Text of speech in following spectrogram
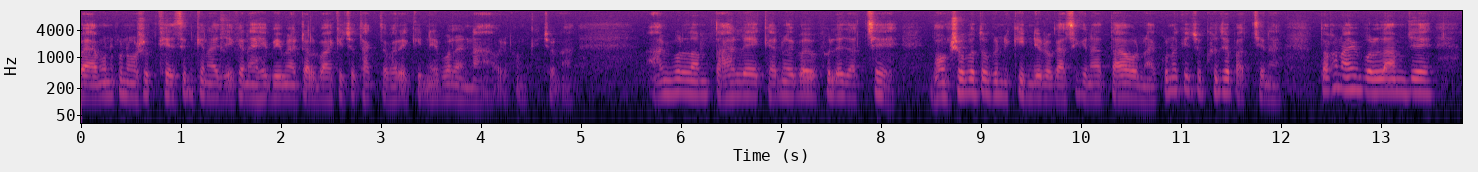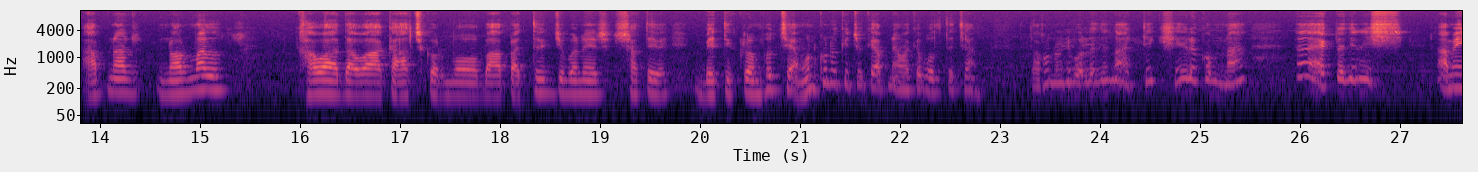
বা এমন কোনো ওষুধ খেয়েছেন কিনা যেখানে হেভি মেটাল বা কিছু থাকতে পারে কিডনির বলেন না ওরকম কিছু না। আমি বললাম তাহলে কেন এভাবে ফুলে যাচ্ছে? বংশগত কোনো কিডনি রোগ আছে কিনা? তাও না কোনো কিছু খুঁজে পাচ্ছি না। তখন আমি বললাম যে আপনার নর্মাল খাওয়া দাওয়া কাজকর্ম বা প্রাত্যহিক জীবনের সাথে ব্যতিক্রম হচ্ছে এমন কোনো কিছুকে আপনি আমাকে বলতে চান? তখন উনি বললেন যে না ঠিক সেরকম না। হ্যাঁ, একটা জিনিস আমি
